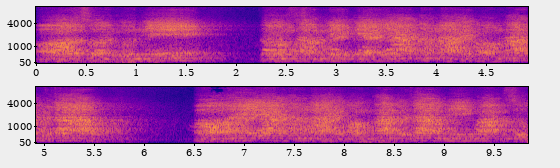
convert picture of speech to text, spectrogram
ขอส่วนบุญนี้จงสำเร็จแก่ญาติทั้งหลายของข้าพเจ้า ขอให้ญาติทั้งหลายของข้าพเจ้ามีความสุ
